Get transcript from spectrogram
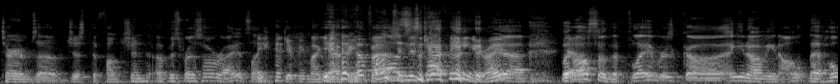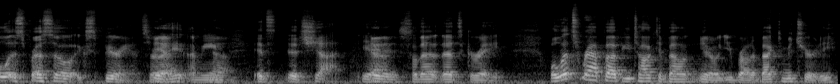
terms of just the function of espresso, right? It's like get me my Yeah, caffeine the fast. function is caffeine, right? yeah, but Yeah. also the flavors go. You know, I mean, all that whole espresso experience, Yeah, right? I mean, yeah. it's it's shot. Yeah, It. So that that's great. Well, let's wrap up. You talked about you know you brought it back to maturity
